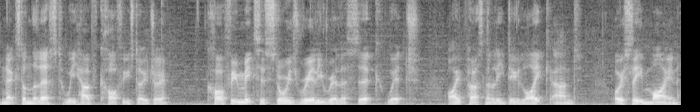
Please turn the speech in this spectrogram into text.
Next on the list, we have Carthus Dojo. Carfu makes his stories really realistic, which I personally do like, and Obviously mine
